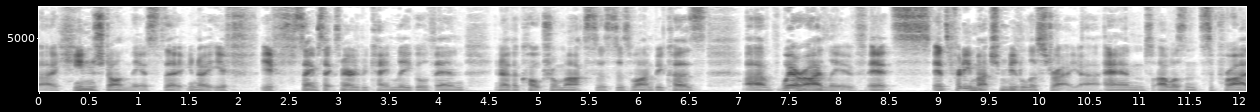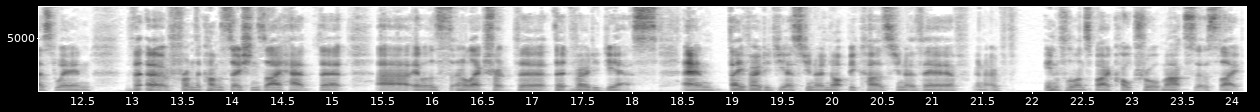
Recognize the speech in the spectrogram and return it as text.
uh, hinged on this that you know if if same-sex marriage became legal then you know the cultural marxist is one. Because uh, where I live it's it's pretty much middle Australia. And I wasn't surprised when the, uh, from the conversations I had that uh, it was an electorate that that voted yes. And they voted yes you know not because you know they're you know influenced by cultural Marxists. Like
